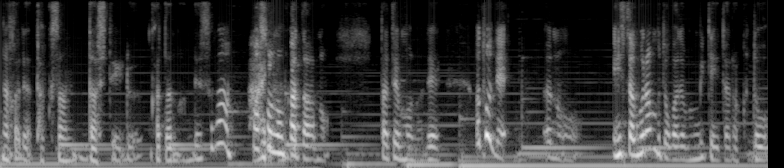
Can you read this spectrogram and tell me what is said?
中ではたくさん出している方なんですが、まあ、はいその方の建物で、後であのインスタグラムとかでも見ていただくと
